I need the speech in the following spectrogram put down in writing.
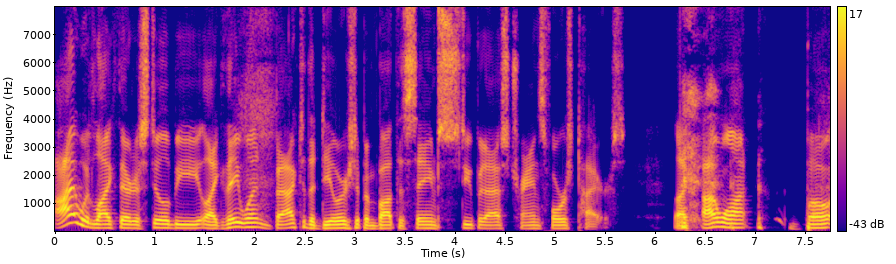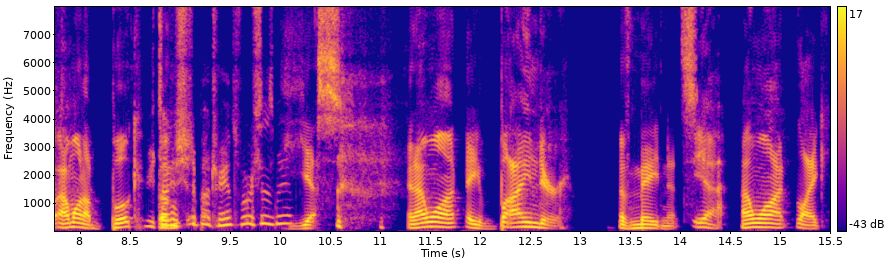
I would like there to still be like they went back to the dealership and bought the same stupid ass Transforce tires. Like I want, bo- I want a book. You talking of- shit about Transforces, man? yes, and I want a binder of maintenance. Yeah, I want like,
